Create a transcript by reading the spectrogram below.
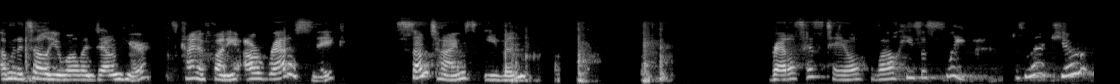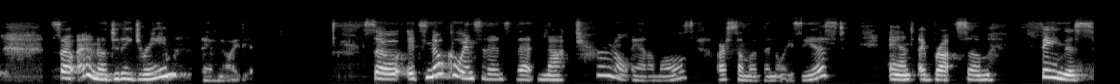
I'm going to tell you while I'm down here, it's kind of funny. Our rattlesnake sometimes even rattles his tail while he's asleep. Isn't that cute? So I don't know, do they dream? I have no idea. So it's no coincidence that nocturnal animals are some of the noisiest. And I brought some famous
